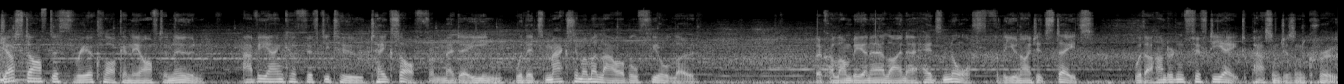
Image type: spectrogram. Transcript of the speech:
Just after 3 o'clock in the afternoon, Avianca 52 takes off from Medellin with its maximum allowable fuel load. The Colombian airliner heads north for the United States with 158 passengers and crew.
